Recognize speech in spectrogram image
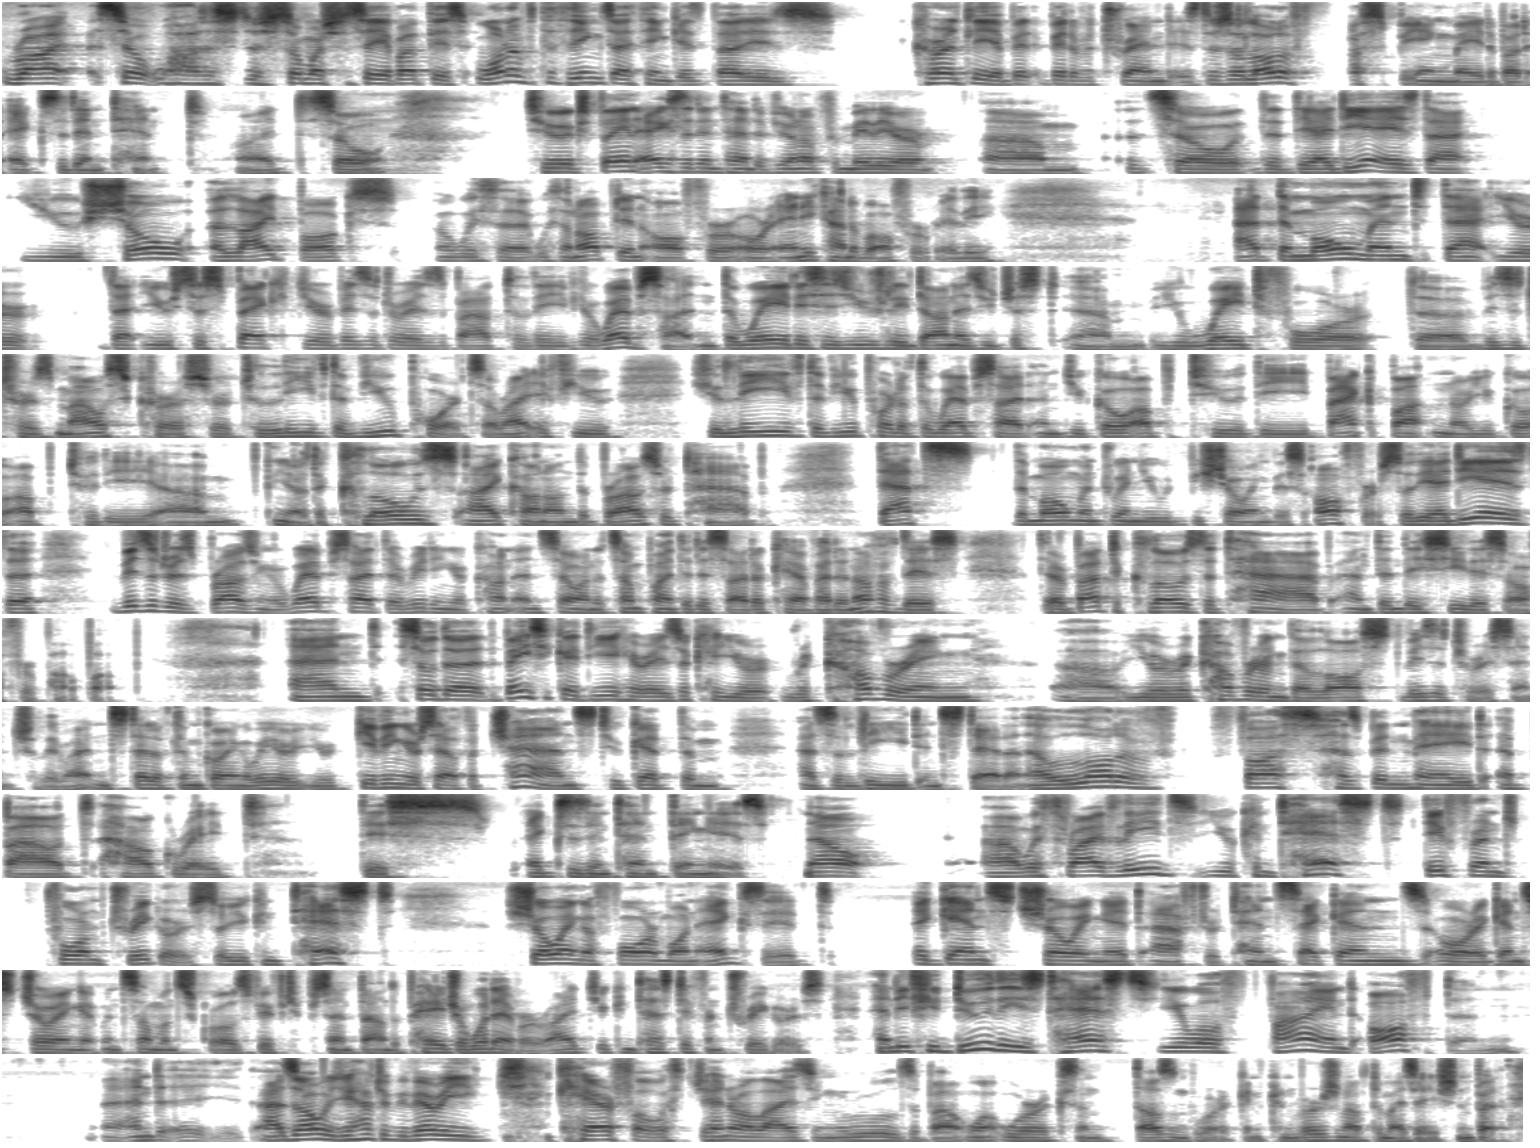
Right. So, wow, there's, there's so much to say about this. One of the things I think is that is currently a bit bit of a trend is there's a lot of fuss being made about exit intent, right? So. Mm. To explain exit intent, if you're not familiar, um, so the, the idea is that you show a lightbox with a with an opt-in offer or any kind of offer really. At the moment that you're that you suspect your visitor is about to leave your website and the way this is usually done is you just um, you wait for the visitor's mouse cursor to leave the viewport all right? If you if you leave the viewport of the website and you go up to the back button or you go up to the um, you know the close icon on the browser tab that's the moment when you would be showing this offer. So the idea is the visitor is browsing your website, they're reading your content and so on. At some point, they decide, okay, I've had enough of this. They're about to close the tab, and then they see this offer pop up. And so the, the basic idea here is, okay, you're recovering. Uh, you're recovering the lost visitor essentially, right? Instead of them going away, you're, you're giving yourself a chance to get them as a lead instead. And a lot of fuss has been made about how great this exit intent thing is. Now, uh, with Thrive Leads, you can test different form triggers. So you can test showing a form on exit against showing it after 10 seconds or against showing it when someone scrolls 50% down the page or whatever, right? You can test different triggers. And if you do these tests, you will find often, and uh, as always, you have to be very careful with generalizing rules about what works and doesn't work in conversion optimization. But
